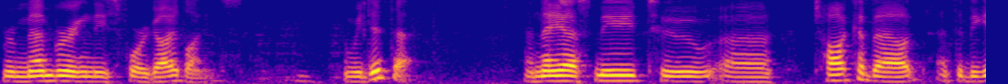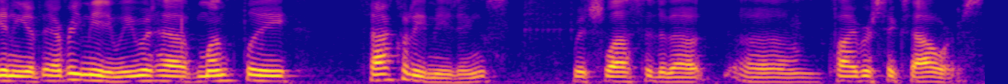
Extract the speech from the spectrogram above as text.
remembering these four guidelines. And we did that. And they asked me to uh, talk about, at the beginning of every meeting, we would have monthly faculty meetings, which lasted about um, five or six hours.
